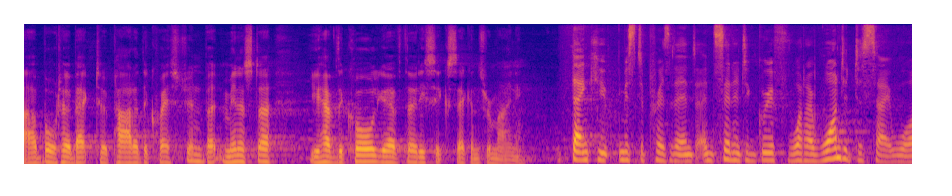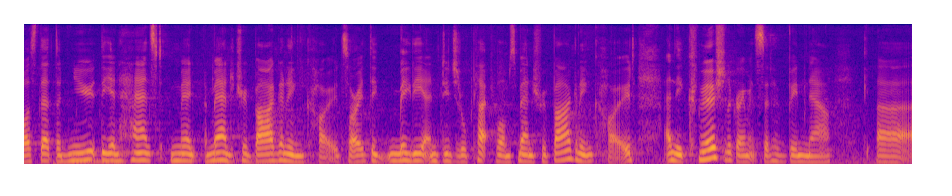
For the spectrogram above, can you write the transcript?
uh, brought her back to part of the question, but minister, you have the call. You have 36 seconds remaining. Thank you, Mr President. And Senator Griff, what I wanted to say was that the new, the enhanced man mandatory bargaining code, sorry, the Media and Digital Platforms Mandatory Bargaining Code and the commercial agreements that have been now uh,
